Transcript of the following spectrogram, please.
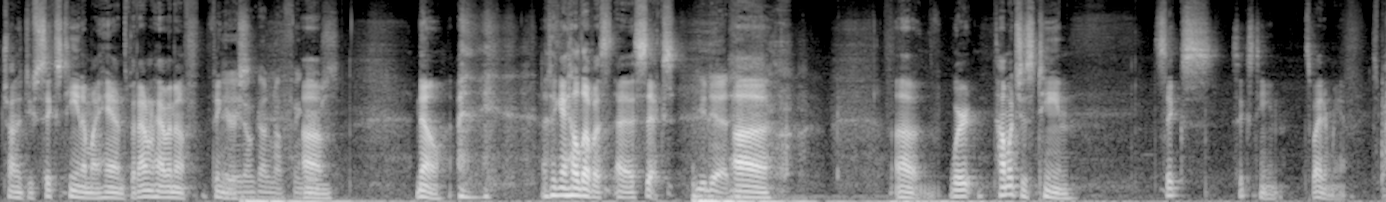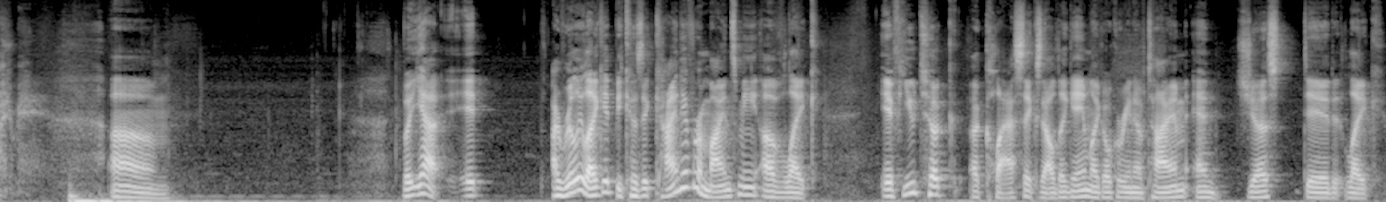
trying to do 16 on my hands, but I don't have enough yeah, fingers. you don't got enough fingers. Um, no, I think I held up a, a six. you did. Uh, uh, where? How much is teen? Six, 16. Spider-Man. Spider Man. Um, but yeah, it. I really like it because it kind of reminds me of like if you took a classic Zelda game like Ocarina of Time and just did like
